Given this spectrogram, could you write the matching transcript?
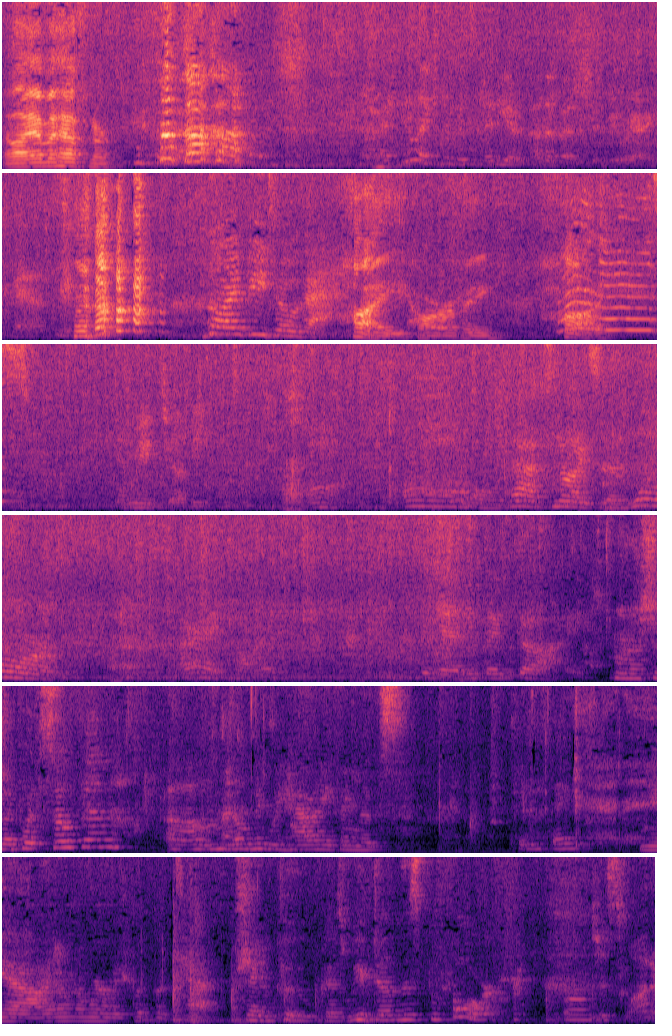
And I am a Hefner. I feel like for this video, none of us should be wearing pants. I veto that. Hi, Harvey. Hi. Dennis! Give me chubby. Oh, that's nice and warm. Alright, Harvey. Spaghetti big guy. Uh, should I put soap in? Um, I don't think we have anything that's. kitty thing. Yeah, I don't know where we put the cat shampoo because we've done this before. Will just water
